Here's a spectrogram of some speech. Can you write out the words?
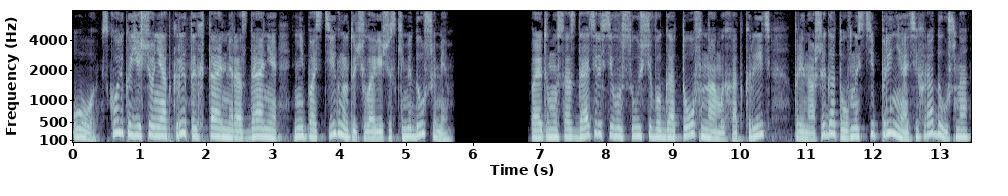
О, сколько еще неоткрытых тайн мироздания не постигнуты человеческими душами! Поэтому Создатель Всего Сущего готов нам их открыть при нашей готовности принять их радушно,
